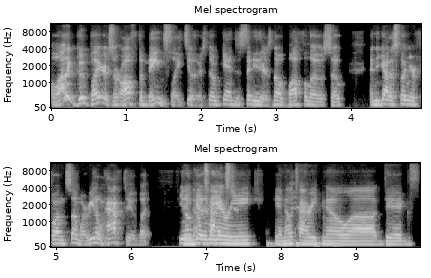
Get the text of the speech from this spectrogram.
a lot of good players are off the main slate too. There's no Kansas City, there's no Buffalo, so and you got to spend your funds somewhere. You don't have to, but you don't no get any Tyreek. Yeah, no Tyreek, no uh Diggs,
